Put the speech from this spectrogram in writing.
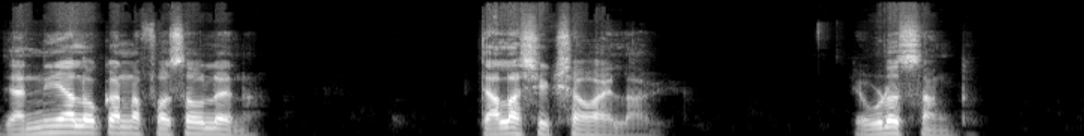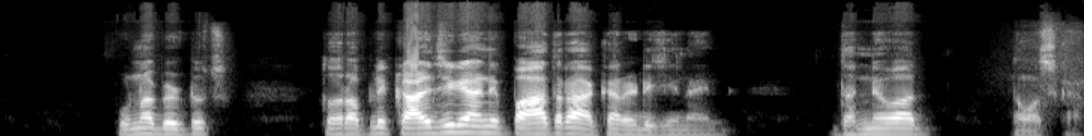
ज्यांनी या लोकांना फसवलं आहे ना त्याला शिक्षा व्हायला हवी. एवढंच सांगतो. पुन्हा भेटूच. तर आपली काळजी घ्या आणि पाहत राहा अकरा डी जी नाईन धन्यवाद. नमस्कार.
